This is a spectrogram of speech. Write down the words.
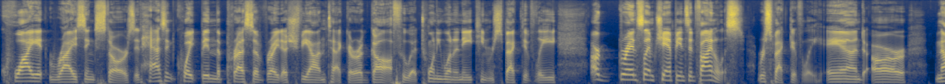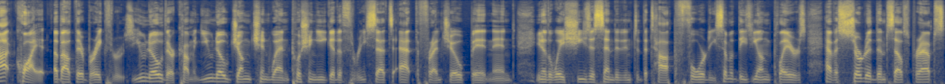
quiet rising stars. It hasn't quite been the press of right a Swiatek or a Gauff who at 21 and 18 respectively are Grand Slam champions and finalists respectively and are not quiet about their breakthroughs. You know they're coming. You know Zheng Wen pushing Iga to three sets at the French Open and, you know, the way she's ascended into the top 40. Some of these young players have asserted themselves perhaps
